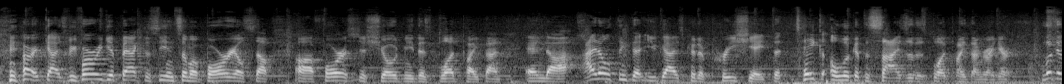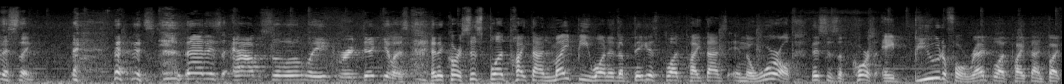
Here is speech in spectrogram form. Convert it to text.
All right, guys. Before we get back to seeing some arboreal stuff, uh, Forrest just showed me this blood python, and uh, I don't think that you guys could appreciate that. Take a look at the size of this blood python right here. Look at this thing. that, is, that is absolutely ridiculous. And of course, this blood python might be one of the biggest blood pythons in the world. This is, of course, a beautiful red blood python, but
